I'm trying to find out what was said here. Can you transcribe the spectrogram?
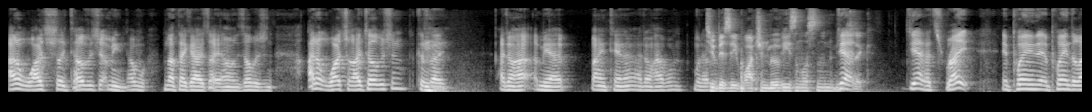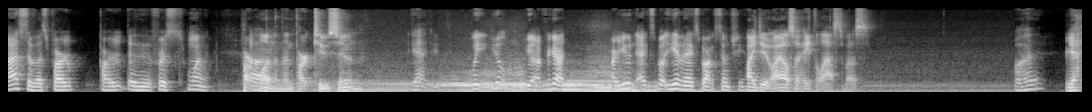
I don't watch like television. I mean, I'm not that guy. I own television. I don't watch live television because I, I don't have. I mean, I, my antenna. I don't have one. Whatever. Too busy watching movies and listening to Yeah. music. Yeah, that's right. And playing and playing The Last of Us part part the first one. Part Uh, one and then part two soon. Yeah, dude. Wait, you know, yeah, I forgot. Are you an Xbox? You have an Xbox, don't you? I do. I also hate The Last of Us. what? Yeah,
